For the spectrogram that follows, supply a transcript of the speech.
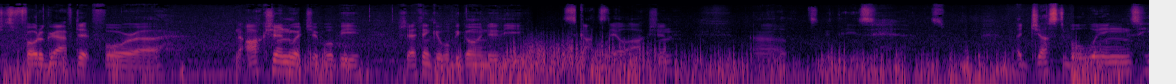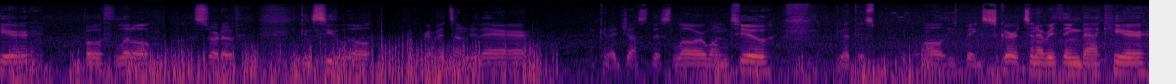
Just photographed it for uh, an auction, which it will be. Actually, I think it will be going to the Scottsdale auction. Uh, let's look at these, these adjustable wings here. Both little, sort of. You can see little rivets under there. You can adjust this lower one too. You got this, all these big skirts and everything back here.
